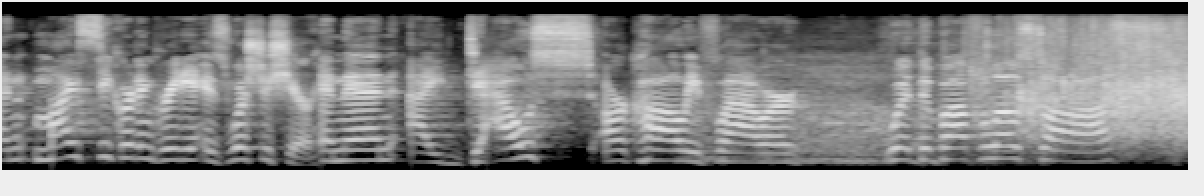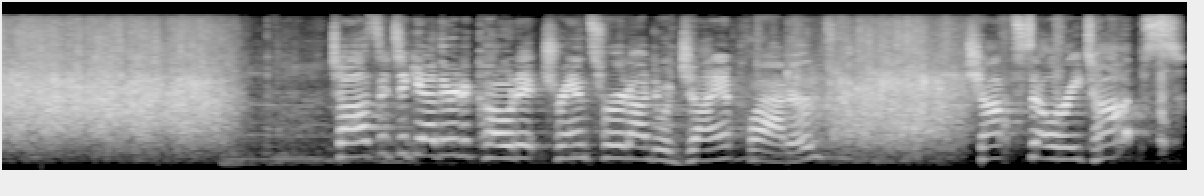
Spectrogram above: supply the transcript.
And my secret ingredient is Worcestershire. And then I douse our cauliflower with the buffalo sauce. Toss it together to coat it, transfer it onto a giant platter chopped celery tops.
